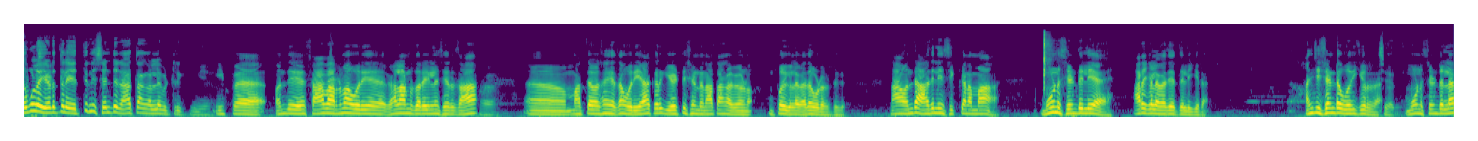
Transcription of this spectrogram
எவ்வளோ இடத்துல எத்தனை சென்ட் நாத்தாங்கல்ல விட்டுருக்கீங்க? இப்போ வந்து சாதாரணமாக ஒரு வேளாண்மை துறையிலும் சரி தான் மற்ற விவசாயம் தான் ஒரு ஏக்கருக்கு எட்டு சென்ட் நாத்தாங்க வேணும். முப்பது கிலோ விதை விடுறதுக்கு. நான் வந்து அதுலேயும் சிக்கனமாக மூணு சென்ட்லேயே அரை கிலோ விதையை தெளிக்கிறேன். அஞ்சு சென்ட்டை ஒதுக்கிடுறேன். மூணு சென்ட்டில்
